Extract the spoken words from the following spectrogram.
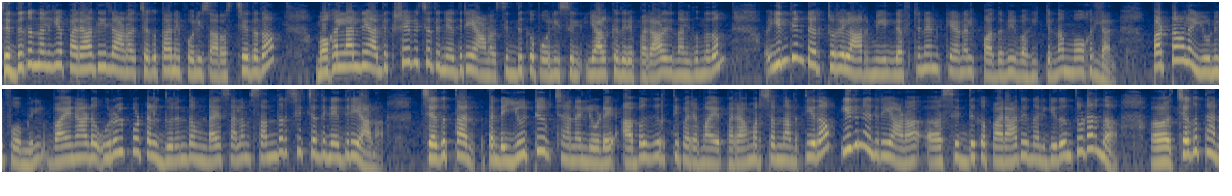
സിദ്ദിഖ് നൽകിയ പരാതിയിലാണ് ചെകുത്താനെ പോലീസ് അറസ്റ്റ് ചെയ്തത്. മോഹൻലാലിനെ അധിക്ഷേപിച്ചതിനെതിരെയാണ് സിദ്ദിഖ് പോലീസിൽ ഇയാൾക്കെതിരെ പരാതി നൽകുന്നതും ഇന്ത്യൻ ടെറിട്ടോറിയൽ ആർമിയിൽ ലഫ്റ്റനന്റ് കേണൽ പദവി വഹിക്കുന്ന മോഹൻലാൽ. പട്ടാള യൂണിഫോമിൽ വയനാട് ഉരുൾപൊട്ടൽ ദുരന്തമുണ്ടായ സ്ഥലം സന്ദർശിച്ചതിനെതിരെയാണ് ചെകുത്താൻ തന്റെ യൂട്യൂബ് ചാനലിലൂടെ അപകീർത്തിപരമായ പരാമർശം നടത്തിയത്. ഇതിനെതിരെയാണ് സിദ്ദിഖ് പരാതി നൽകിയതും തുടർന്ന് ചെകുത്താൻ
